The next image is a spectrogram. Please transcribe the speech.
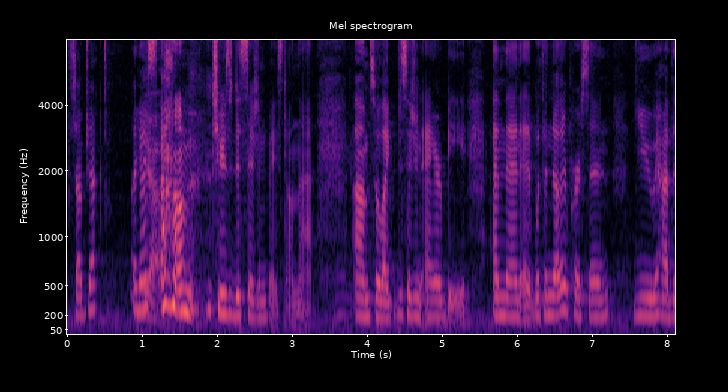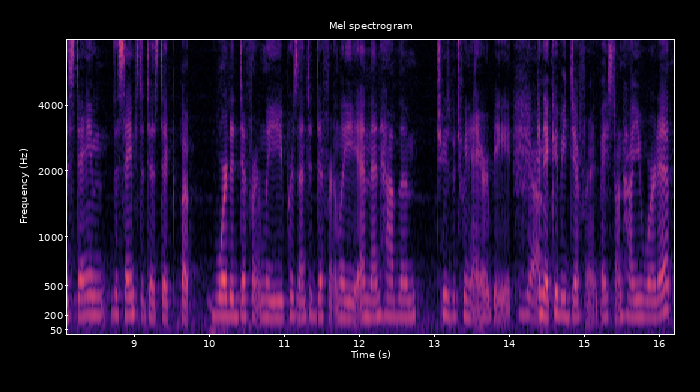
subject i guess. Yeah. um, choose a decision based on that. Um, so like decision a or b. And then it, with another person you have the same the same statistic but worded differently presented differently and then have them choose between a or b. Yeah. and it could be different based on how you word it.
